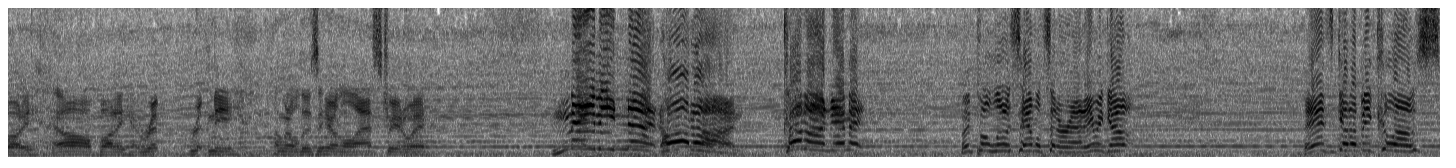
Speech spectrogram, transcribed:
Buddy. Oh, buddy. Rip, rip me. I'm gonna lose it here on the last straightaway. Maybe not. Hold on. Come on, damn it. Let me put Lewis Hamilton around. Here we go. It's gonna be close.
